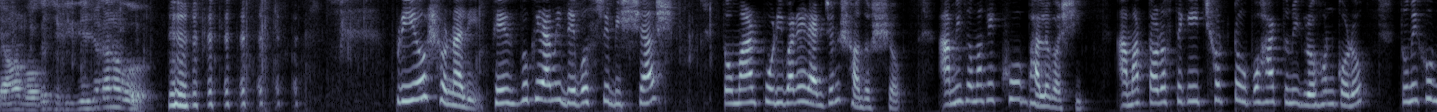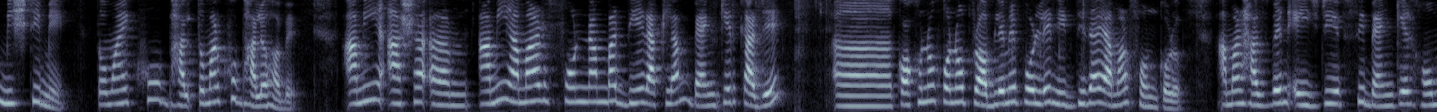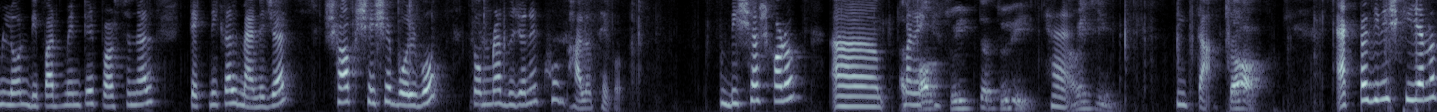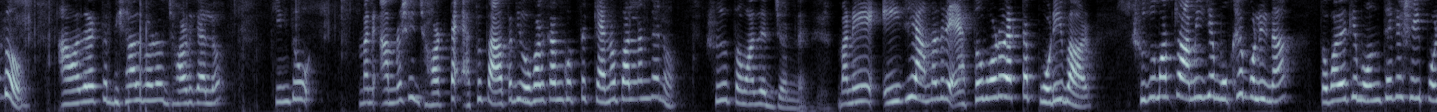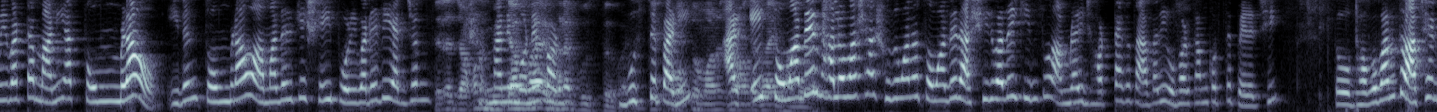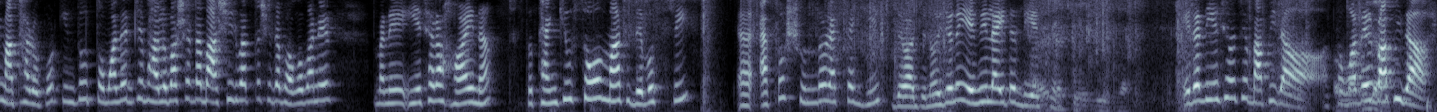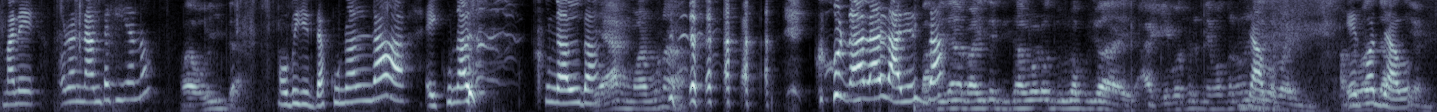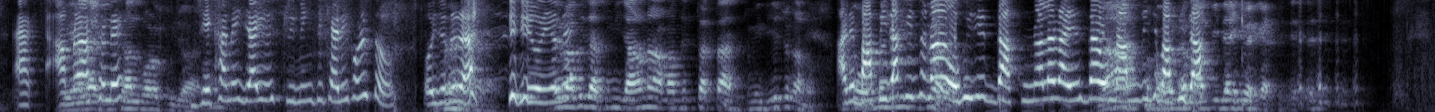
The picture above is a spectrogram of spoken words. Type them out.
আমার বউকে চিঠি দিয়েছ কেন গো? প্রিয় সোনালি ফেসবুকে আমি দেবশ্রী বিশ্বাস তোমার পরিবারের একজন সদস্য। আমি তোমাকে খুব ভালোবাসি। আমার তরফ থেকে এই ছোট্ট উপহার তুমি গ্রহণ করো। তুমি খুব মিষ্টি মেয়ে। তোমায় খুব ভালো তোমার খুব ভালো হবে। আমি আশা আমি আমার ফোন নাম্বার দিয়ে রাখলাম ব্যাংকের কাজে। কখনো কোনো প্রবলেমে পড়লে নির্দ্বিধায় আমার ফোন করো। আমার হাজব্যান্ড এইচডিএফসি ব্যাংকের হোম লোন ডিপার্টমেন্টের পার্সোনাল টেকনিক্যাল ম্যানেজার সব শেষে বলব তোমরা দুজনে খুব ভালো থেকো। বিশ্বাস করো মানে সুইটটা তুই হ্যাঁ। আমি কি? পিতা একটা জিনিস কি জানো তো? আমাদের একটা বিশাল বড় ঝড় গেল কিন্তু মানে আমরা সেই ঝড়টা এত তাড়াতাড়ি ওভারকাম করতে কেন পারলাম জানো? শুধু তোমাদের জন্য। মানে এই যে আমাদের এত বড় একটা পরিবার শুধুমাত্র আমি যে মুখে বলি না তোমাদেরকে মন থেকে সেই পরিবারটা মানি আর তোমরাও ইভেন তোমরাও আমাদেরকে সেই পরিবারেরই একজন মানে মনে করো, বুঝতে পারি। আর এই তোমাদের ভালোবাসা শুধুমাত্র তোমাদের আশীর্বাদেই কিন্তু আমরা এই ঝড়টা এত তাড়াতাড়ি ওভারকাম করতে পেরেছি। তো ভগবান তো আছেন মাথার ওপর কিন্তু তোমাদের যে ভালোবাসাটা বা আশীর্বাদটা সেটা ভগবানের মানে ইয়ে ছাড়া হয় না। তো thank you so much Debashree. এত সুন্দর একটা গিফট দেওয়ার জন্য। ওই জন্যই এভি লাইটটা দিয়েছে। এটা দিয়েছে হচ্ছে বাপিদা। তোমাদের বাপিদা। মানে ওনার নামটা কি জানো? হ্যাঁ, অভিজিৎ দা, কুনাল দা এই কুনাল কুনাল দা কুনাল আর রাজেশ দা। বাড়িতে বিশাল বড় হয়। এবছর যাব। এরপর যাব। আমরা আসলে। যেখানে যাই ওই স্লিমিংটি ক্যারি করি তো? ওই জন্য হ্যাঁ, ওই জন্য বাপিদা তুমি জানো না আমাদের তো একটা আছে তুমি দিয়েছ কেন? আরে বাপিদা কিন্তু না অভিজিৎ দা কুনালা রায়েশ দা ওর নাম দিয়েছে বাপিদা। বাপিদাই হয়ে গেছে।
